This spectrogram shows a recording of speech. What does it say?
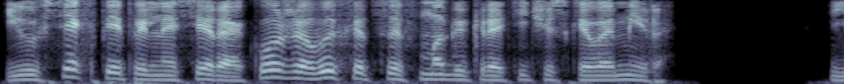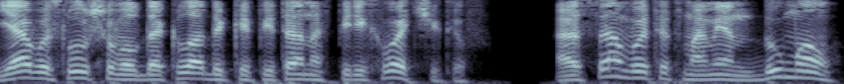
и у всех пепельно-серая кожа выходцев магократического мира. Я выслушивал доклады капитанов-перехватчиков, а сам в этот момент думал,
